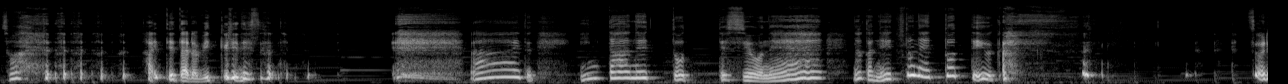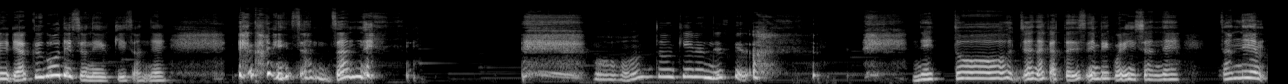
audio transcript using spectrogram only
そう、入ってたらびっくりですよね。はい。インターネットですよね。なんかネットネットっていうかそれ略語ですよね、ゆっきーさんね。ペコリンさん、残念。もう本当受けるんですけど。ネットじゃなかったですね、ペコリンさんね。残念。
